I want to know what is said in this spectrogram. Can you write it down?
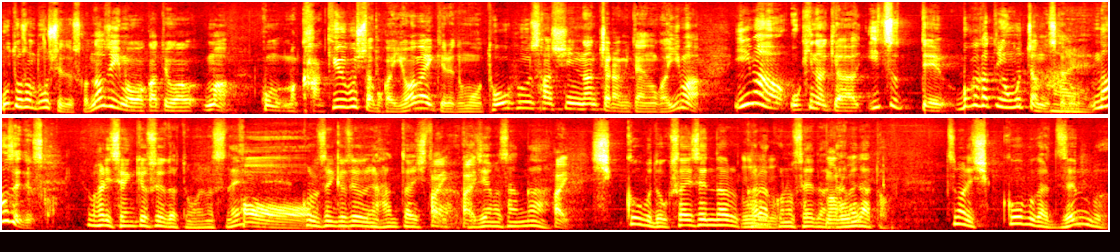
う。後藤さんどうしてですか？なぜ今若手はまあこのまあ、下級物質は僕は言わないけれども東風刷新なんちゃらみたいなのが今今起きなきゃいつって僕は勝手に思っちゃうんですけど、はい、なぜですか？やはり選挙制度だと思いますね、この選挙制度に反対した梶山さんが、執行部独裁制になるからこの制度はだめだと、つまり執行部が全部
